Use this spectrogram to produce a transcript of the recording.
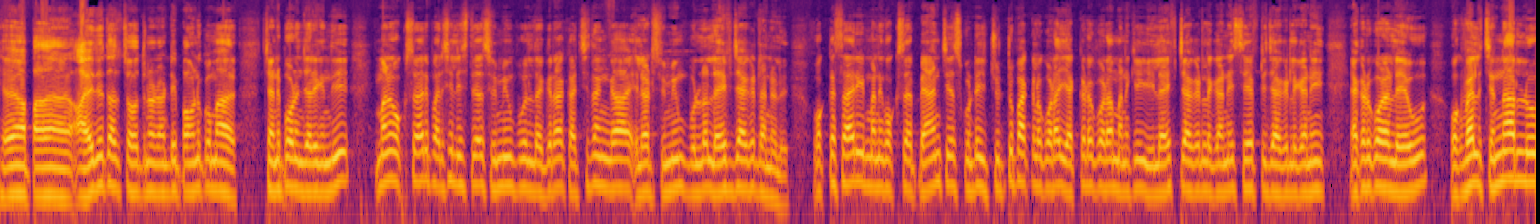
ఏ, చదువుతున్నటువంటి పవన్ కుమార్ చనిపోవడం జరిగింది. మనం ఒకసారి పరిశీలిస్తే స్విమ్మింగ్ పూల్ దగ్గర ఖచ్చితంగా ఇలాంటి స్విమ్మింగ్ పూల్లో లైఫ్ జాకెట్ అనేది ఒక్కసారి మనకి ఒకసారి ప్యాన్ చేసుకుంటే ఈ చుట్టుపక్కల కూడా ఎక్కడ కూడా మనకి ఈ లైఫ్ జాకెట్లు కానీ సేఫ్టీ జాకెట్లు కానీ ఎక్కడ కూడా లేవు. ఒకవేళ చిన్నారులు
